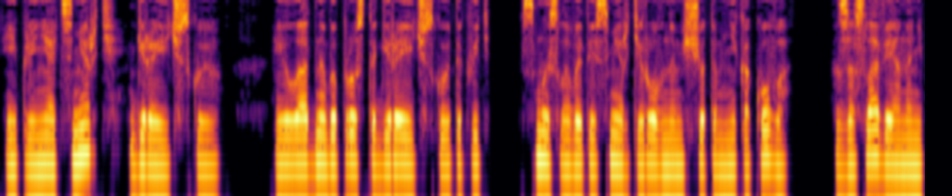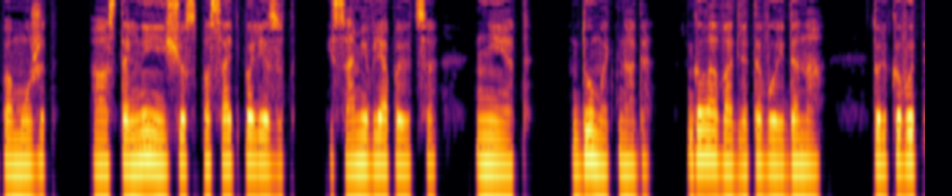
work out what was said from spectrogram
и принять смерть героическую. И ладно бы просто героическую, так ведь смысла в этой смерти ровным счетом никакого. За славе она не поможет, а остальные еще спасать полезут и сами вляпаются. Нет, думать надо. Голова для того и дана. Только вот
